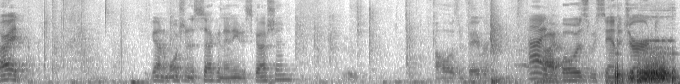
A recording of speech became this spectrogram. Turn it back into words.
All right. Got a motion and a second. Any discussion? All those in favor? Aye. Opposed? We stand adjourned.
